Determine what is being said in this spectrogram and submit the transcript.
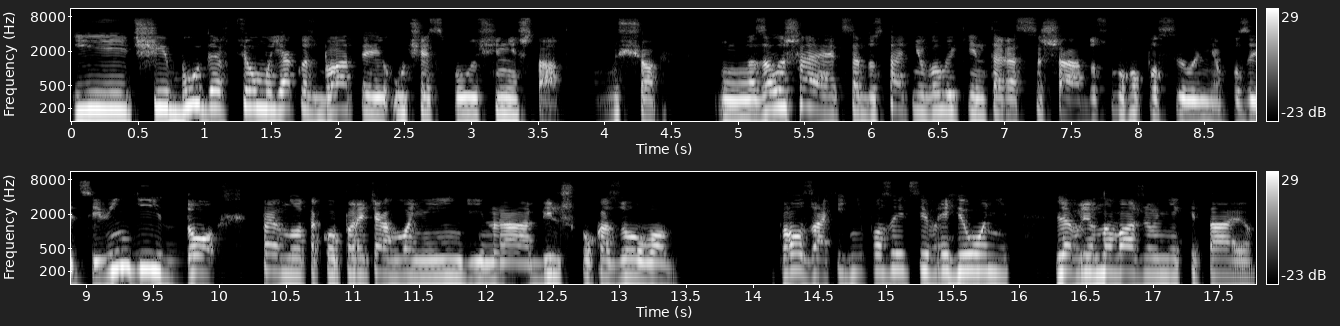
і чи буде в цьому якось брати участь Сполучені Штати, тому що залишається достатньо великий інтерес США до свого посилення позицій в Індії, до певного такого перетягування Індії на більш показово прозахідні позиції в регіоні для врівноважування Китаю.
